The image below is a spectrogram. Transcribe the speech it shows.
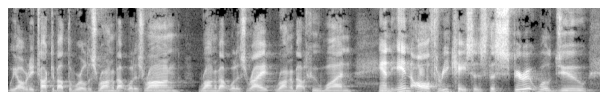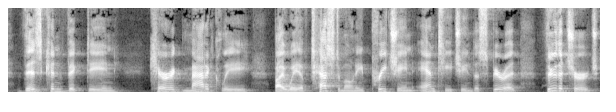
We already talked about the world is wrong about what is wrong, wrong about what is right, wrong about who won. And in all three cases, the Spirit will do this convicting kerygmatically by way of testimony, preaching, and teaching. The Spirit, through the church,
